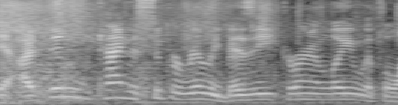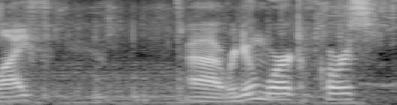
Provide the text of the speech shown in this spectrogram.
Yeah, I've been kind of super really busy currently with life. Uh, we're doing work, of course.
